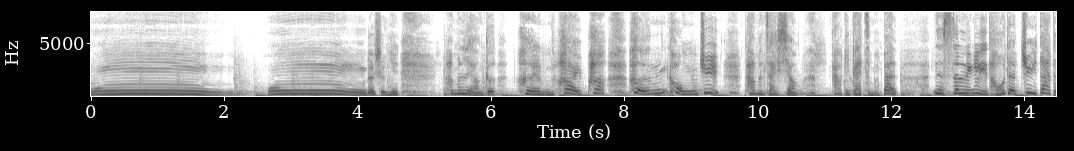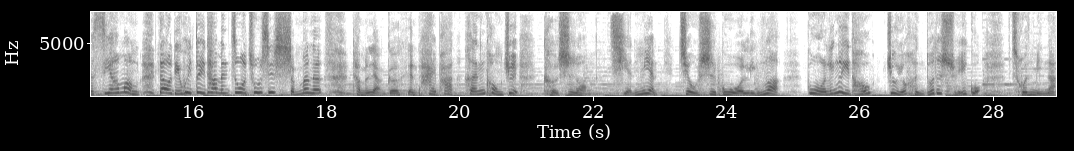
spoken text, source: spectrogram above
轰轰的声音，他们两个很害怕，很恐惧。他们在想，到底该怎么办？那森林里头的巨大的虾蟒，到底会对他们做出些什么呢？他们两个很害怕，很恐惧。可是哦，前面就是果林了。果林里头就有很多的水果，村民呐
